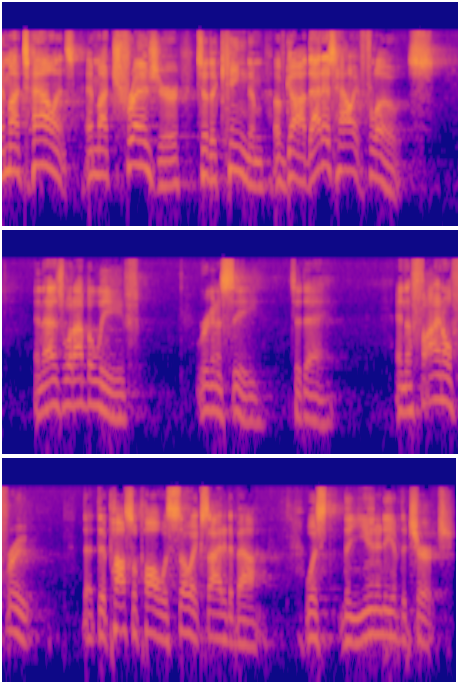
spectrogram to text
and my talents and my treasure to the kingdom of God. That is how it flows. And that is what I believe we're going to see today. And the final fruit that the Apostle Paul was so excited about was the unity of the church.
